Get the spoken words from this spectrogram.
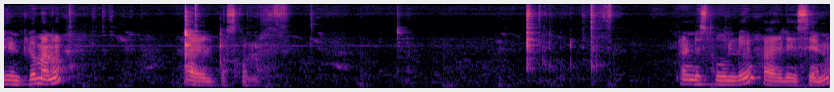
దీంట్లో మనం ఆయిల్ పోసుకున్నాం రెండు స్పూన్లు ఆయిల్ వేసాను.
